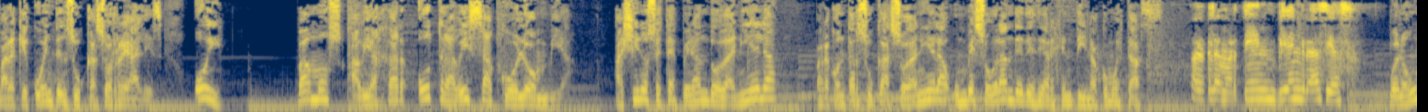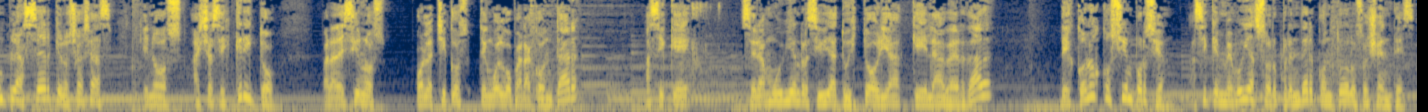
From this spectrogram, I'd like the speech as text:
para que cuenten sus casos reales. Hoy vamos a viajar otra vez a Colombia. Allí nos está esperando Daniela para contar su caso. Daniela, un beso grande desde Argentina. ¿Cómo estás? Hola Martín, bien, gracias. Bueno, un placer que nos hayas, que nos hayas escrito para decirnos, hola chicos, tengo algo para contar. Así que será muy bien recibida tu historia, que la verdad Desconozco 100%, así que me voy a sorprender con todos los oyentes.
